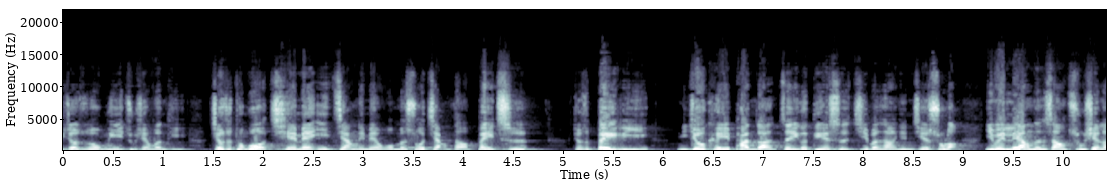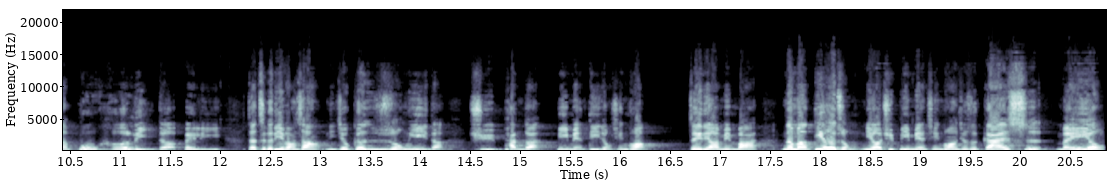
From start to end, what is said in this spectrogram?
比较容易出现问题，就是通过前面一讲里面我们所讲的背驰，就是背离。你就可以判断这一个跌势基本上已经结束了，因为量能上出现了不合理的背离，在这个地方上你就更容易的去判断避免第一种情况，这一点要明白。那么第二种你要去避免情况就是该市没有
